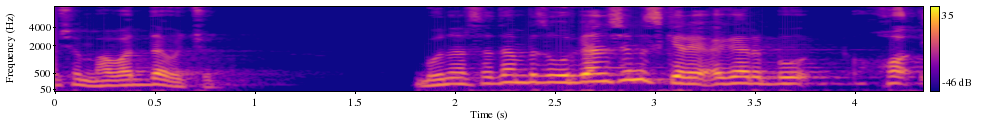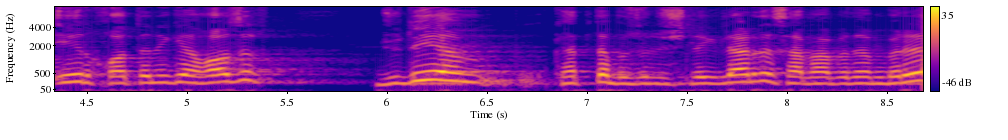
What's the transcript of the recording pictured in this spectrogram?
o'sha mavadda uchun. Bu narsadan biz o'rganishimiz kerak. Agar bu er xotiniga hozir judayam katta buzilishliklarni sababidan biri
